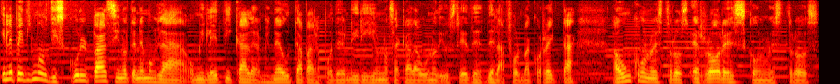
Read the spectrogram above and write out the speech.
Y le pedimos disculpas si no tenemos la homilética, la hermeneuta para poder dirigirnos a cada uno de ustedes de la forma correcta, aún con nuestros errores, con nuestros,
